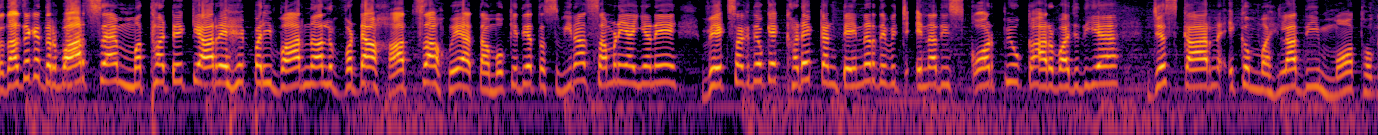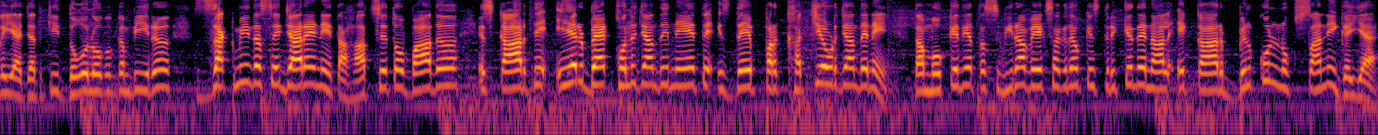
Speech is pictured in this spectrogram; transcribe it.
ਤਾਂ ਦੱਸਦੇ ਕਿ ਦਰਬਾਰ ਸਾਹਿਬ ਮੱਥਾ ਟੇਕ ਕੇ ਆ ਰਹੇ ਪਰਿਵਾਰ ਨਾਲ ਵੱਡਾ ਹਾਦਸਾ ਹੋਇਆ ਤਾਂ ਮੌਕੇ ਦੀਆਂ ਤਸਵੀਰਾਂ ਸਾਹਮਣੇ ਆਈਆਂ ਨੇ। ਵੇਖ ਸਕਦੇ ਹੋ ਕਿ ਖੜੇ ਕੰਟੇਨਰ ਦੇ ਵਿੱਚ ਇਹਨਾਂ ਦੀ ਸਕਾਰਪੀਓ ਕਾਰ ਵੱਜਦੀ ਹੈ। ਜਿਸ ਕਾਰਨ ਇੱਕ ਮਹਿਲਾ ਦੀ ਮੌਤ ਹੋ ਗਈ ਹੈ। ਜਦਕਿ ਦੋ ਲੋਕ ਗੰਭੀਰ ਜ਼ਖਮੀ ਦੱਸੇ ਜਾ ਰਹੇ ਨੇ, ਤਾਂ ਹਾਦਸੇ ਤੋਂ ਬਾਅਦ ਇਸ ਕਾਰ ਦੇ 에ਅਰ ਬੈਗ ਖੁੱਲ ਜਾਂਦੇ ਨੇ ਤੇ ਇਸ ਦੇ ਪਰਖੱਚੇ ਉੱਡ ਜਾਂਦੇ ਨੇ। ਤਾਂ ਮੌਕੇ ਦੀਆਂ ਤਸਵੀਰਾਂ ਵੇਖ ਸਕਦੇ ਹੋ ਕਿਸ ਤਰੀਕੇ ਦੇ ਨਾਲ ਇਹ ਕਾਰ ਬਿਲਕੁਲ ਨੁਕਸਾਨੀ ਗਈ ਹੈ।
